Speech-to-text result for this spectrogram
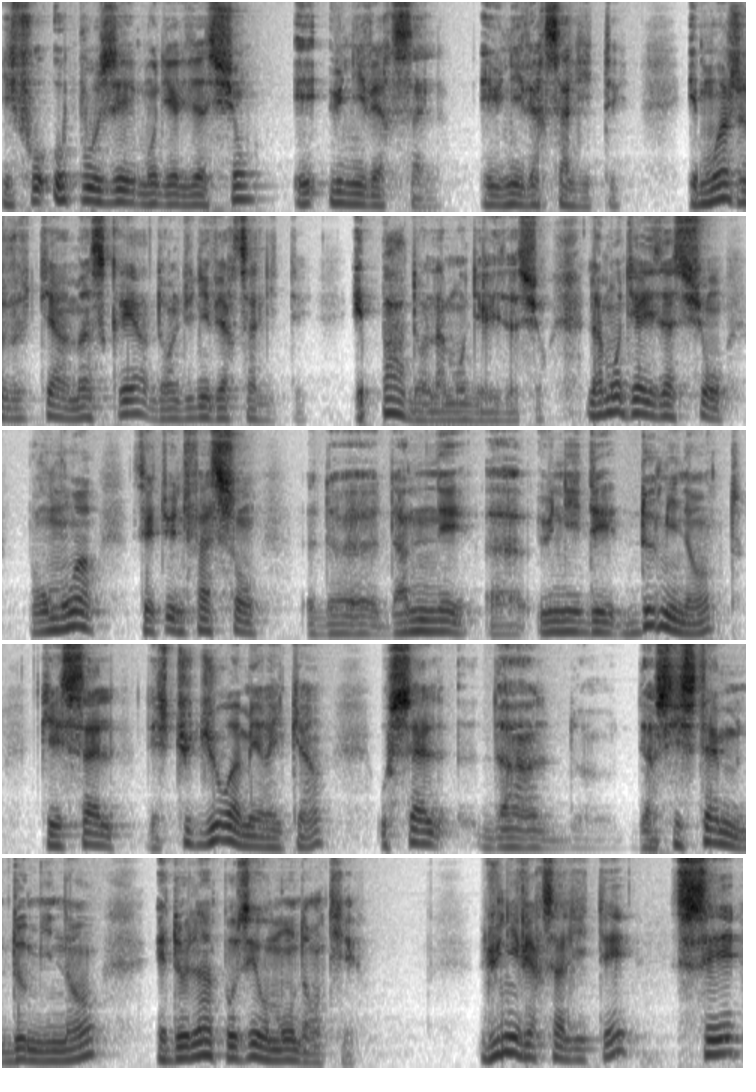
il faut opposer mondialisation et universel, et universalité. Et moi, je tiens à m'inscrire dans l'universalité et pas dans la mondialisation. La mondialisation pour moi, c'est une façon d'amener euh, une idée dominante qui est celle des studios américains ou celle d'un système dominant et de l'imposer au monde entier. L'universalité, c'est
